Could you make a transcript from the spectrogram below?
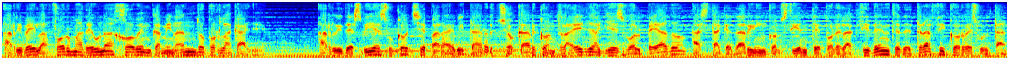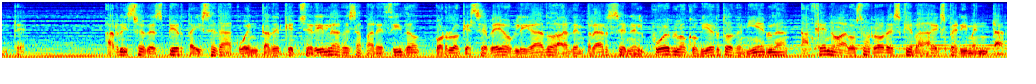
Harry ve la forma de una joven caminando por la calle. Harry desvía su coche para evitar chocar contra ella y es golpeado hasta quedar inconsciente por el accidente de tráfico resultante. Harry se despierta y se da cuenta de que Cheryl ha desaparecido, por lo que se ve obligado a adentrarse en el pueblo cubierto de niebla, ajeno a los horrores que va a experimentar.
